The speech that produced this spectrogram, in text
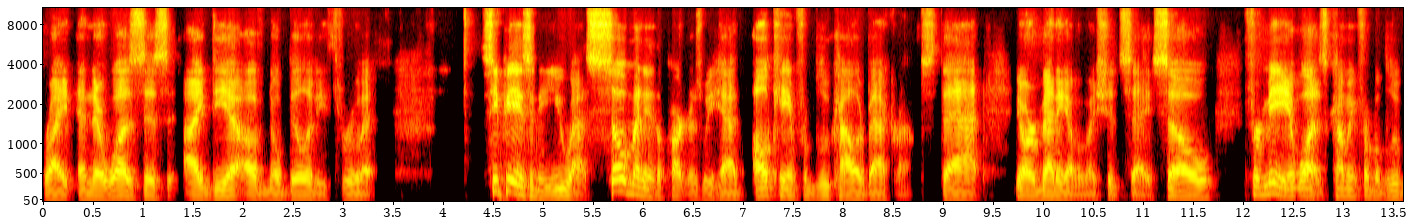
right? And there was this idea of nobility through it. CPAs in the US, so many of the partners we had all came from blue collar backgrounds that, you know, or many of them, I should say. So for me, it was coming from a blue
